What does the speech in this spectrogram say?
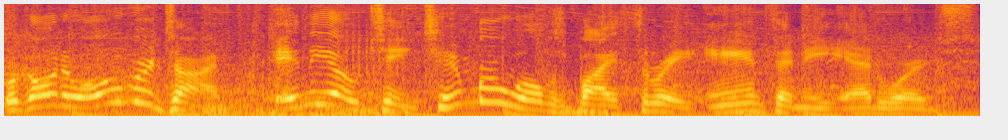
We're going to overtime in the OT. Timberwolves by three. Anthony Edwards.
